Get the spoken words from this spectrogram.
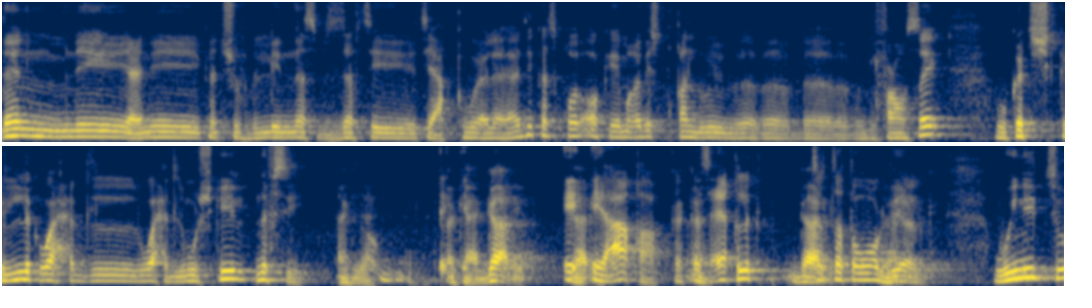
then ملي يعني كتشوف باللي الناس بزاف تي- تيعقبوا على هذه كتقول أوكي ما غاديش تبقى ندوي بالفرونسي وكتشكل لك واحد واحد المشكل نفسي. أوكي قاري. إ- إعاقة. كتعيق لك. التطور. ديالك. We need to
